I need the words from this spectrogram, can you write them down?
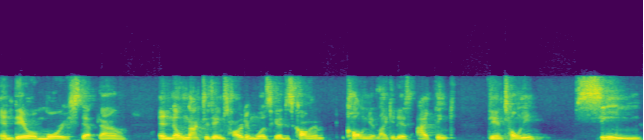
and Daryl Morey stepped down. And no knock to James Harden. Once again, just calling him, calling it like it is. I think D'Antoni seen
